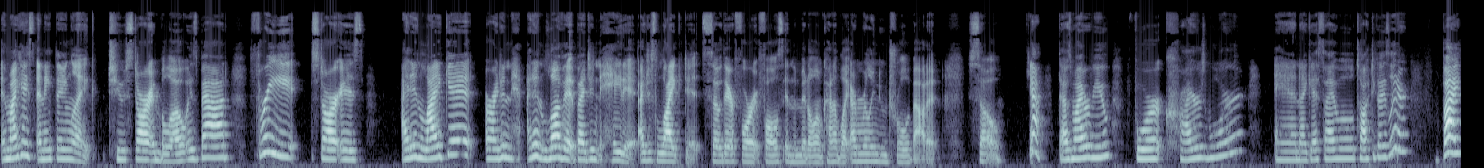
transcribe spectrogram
In my case, anything like two star and below is bad. Three star is, I didn't like it, or I didn't, I didn't love it, but I didn't hate it. I just liked it. So therefore it falls in the middle. I'm kind of like, I'm really neutral about it. So yeah, that was my review for Crier's War. And I guess I will talk to you guys later. Bye!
